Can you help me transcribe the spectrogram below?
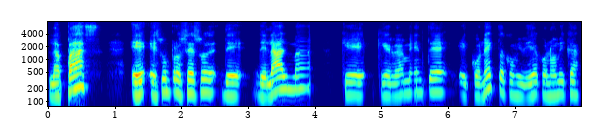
La paz eh, es un proceso de, del alma que, que realmente eh, conecta con mi vida económica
